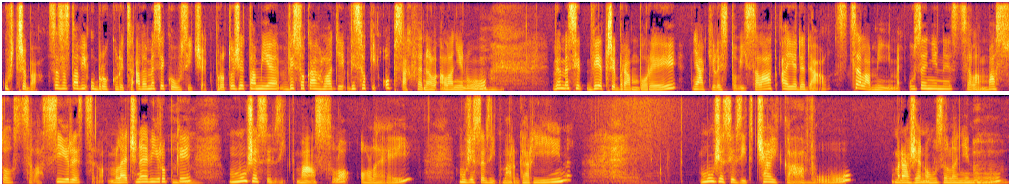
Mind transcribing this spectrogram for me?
Už třeba se zastaví u brokolice a veme si kousíček, protože tam je vysoká hladi, vysoký obsah fenylalaninu. Mm-hmm Veme si dvě, tři brambory, nějaký listový salát a jede dál. Zcela míjíme uzeniny, zcela maso, zcela síry, zcela mléčné výrobky. Mm-hmm. Může si vzít máslo, olej, může si vzít margarín, může si vzít čaj, kávu, mraženou zeleninu, mm-hmm.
